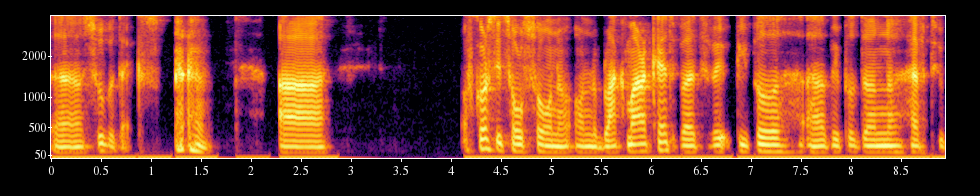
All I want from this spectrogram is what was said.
uh, Subutex. uh, of course, it's also on, on the black market, but people uh, people don't have to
